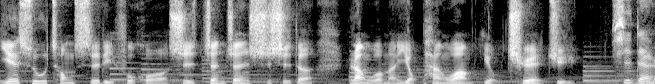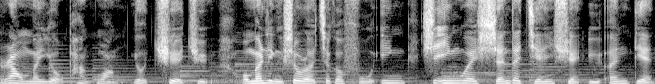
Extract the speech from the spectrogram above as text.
耶稣从死里复活是真真实实的，让我们有盼望，有确据。是的，让我们有盼望，有确据。我们领受了这个福音，是因为神的拣选与恩典，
